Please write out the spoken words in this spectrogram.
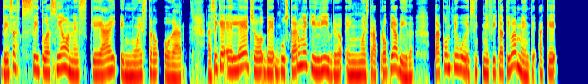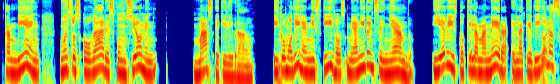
de esas situaciones que hay en nuestro hogar. Así que el hecho de buscar un equilibrio en nuestra propia vida va a contribuir significativamente a que también nuestros hogares funcionen más equilibrado. Y como dije, mis hijos me han ido enseñando y he visto que la manera en la que digo las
